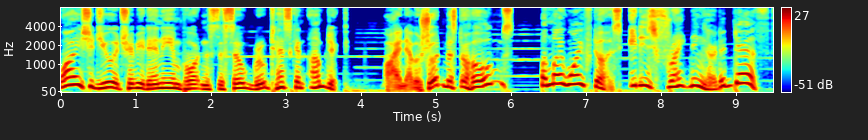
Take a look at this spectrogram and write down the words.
Why should you attribute any importance to so grotesque an object? I never should, Mr. Holmes, but my wife does. It is frightening her to death.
